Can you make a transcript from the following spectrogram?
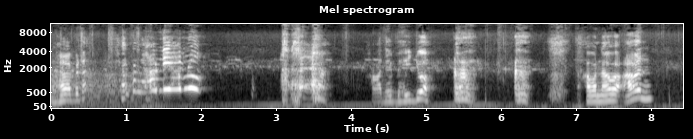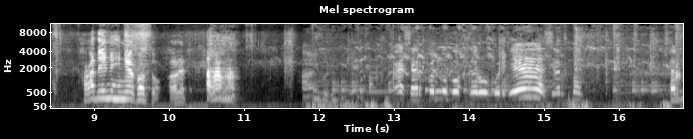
મારા બેટા સરપંચ આટલી આપણું દે બેહી જો હવે નવા આવે ને નહીં ને કરતો. હવે આ સરપંચનું કોક કરવું પડશે. સરપંચ સરપંચ.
